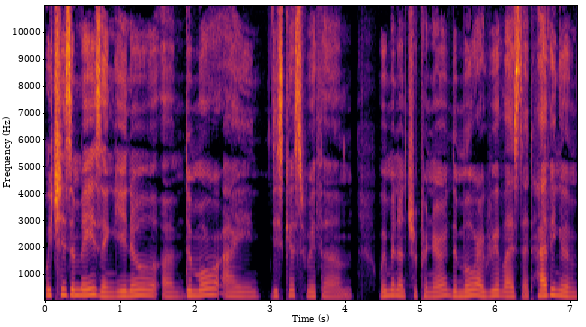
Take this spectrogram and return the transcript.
which is amazing. You know, um, the more I discuss with um, women entrepreneurs, the more I realize that having a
